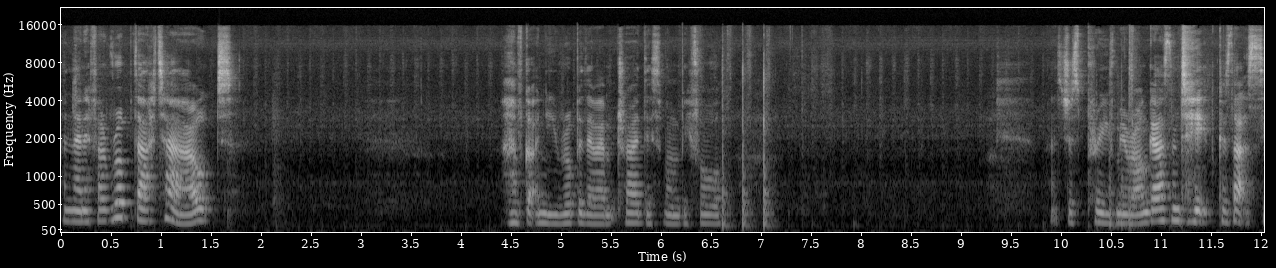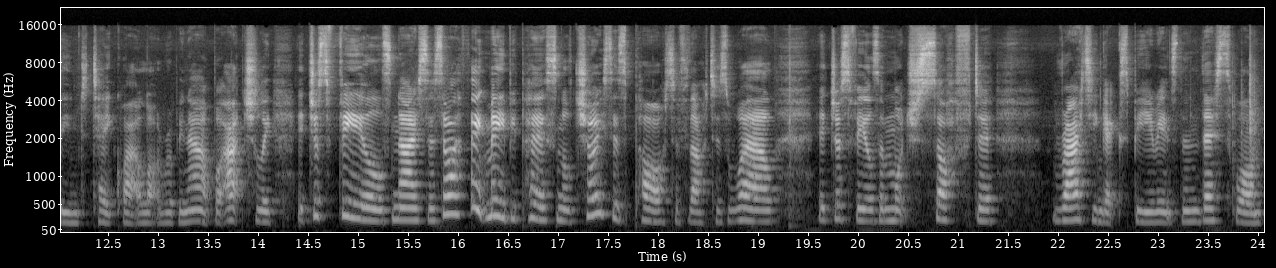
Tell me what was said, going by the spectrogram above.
And then if I rub that out, I've got a new rubber though, I haven't tried this one before. That's just proved me wrong, hasn't it? Because that seemed to take quite a lot of rubbing out. But actually, it just feels nicer. So I think maybe personal choice is part of that as well. It just feels a much softer writing experience than this one.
